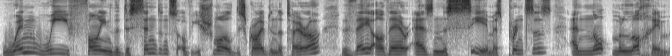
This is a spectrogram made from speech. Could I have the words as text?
when we find the descendants of Ishmael described in the Torah, they are there as Nasiim, as princes, and not Melochim,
